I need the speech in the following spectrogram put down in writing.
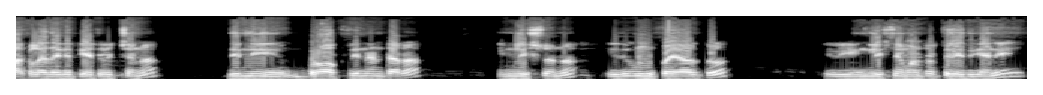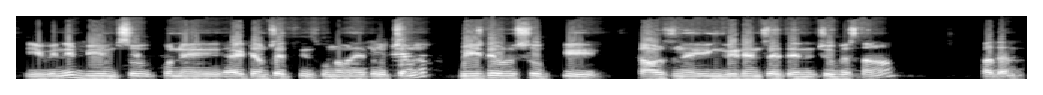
బకల దగ్గరికి అయితే వచ్చాను. దీన్ని బ్రాక్లిన్ అంటారు ఇంగ్లీష్ లోను. ఇది ఉల్లిపాయకు ఇవి ఇంగ్లీష్ ఏమంటారో తెలియదు కానీ ఇవిని బీమ్స్ కొన్ని ఐటమ్స్ అయితే తీసుకుందామని అయితే వచ్చాను. వెజిటేబుల్ సూప్కి కావాల్సిన ఇంగ్రీడియంట్స్ అయితే నేను చూపిస్తాను. పదండి.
